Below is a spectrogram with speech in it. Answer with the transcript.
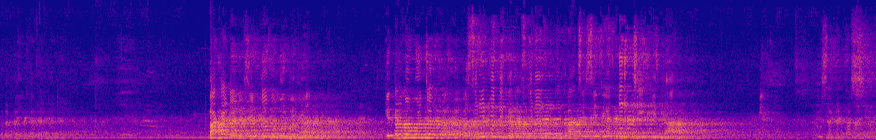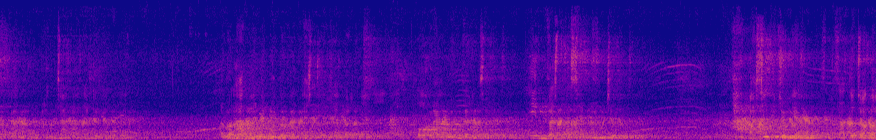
perbaikan yang ada. Maka dari situ kemudian kita memunculkan bahwa 1.300 triliun untuk transisi energi kita bisa kita siapkan rencananya dengan baik. Lalu apa yang dibutuhkan SDM yang bagus? Orang bekerja, investasi muncul. Apa sih ujungnya? Satu contoh.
